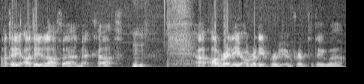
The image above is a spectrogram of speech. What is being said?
I do, I do love uh, Metcalf. Hmm. I, I'm really, I'm really rooting for him to do well.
